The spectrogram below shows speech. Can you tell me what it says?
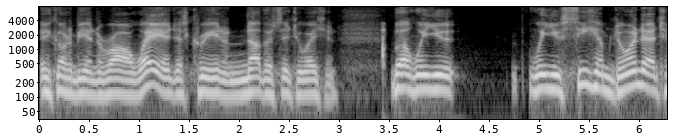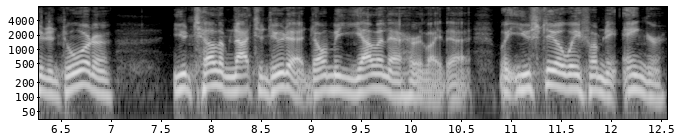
it's going to be in the wrong way and just create another situation. But when you when you see him doing that to the daughter, you tell him not to do that. Don't be yelling at her like that. But you stay away from the anger.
